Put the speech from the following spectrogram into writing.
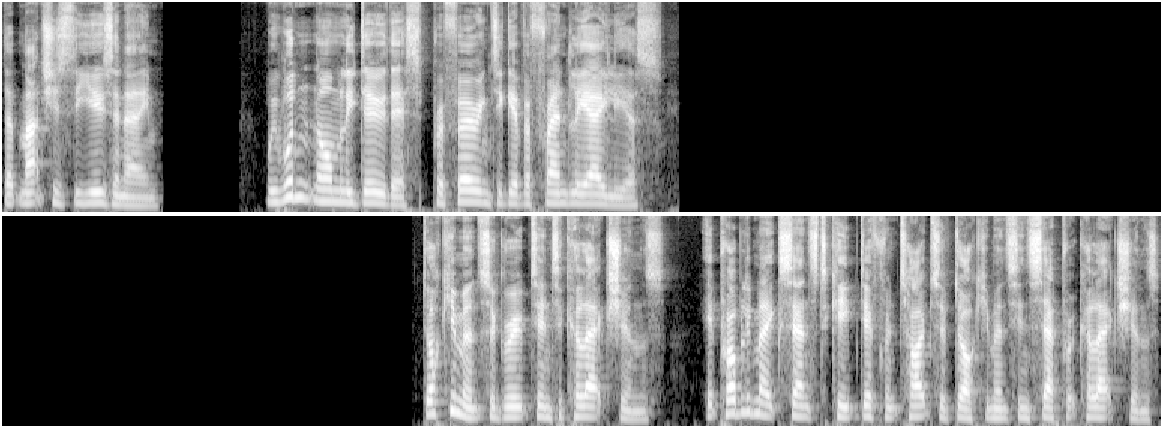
that matches the username. We wouldn't normally do this, preferring to give a friendly alias. Documents are grouped into collections. It probably makes sense to keep different types of documents in separate collections,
